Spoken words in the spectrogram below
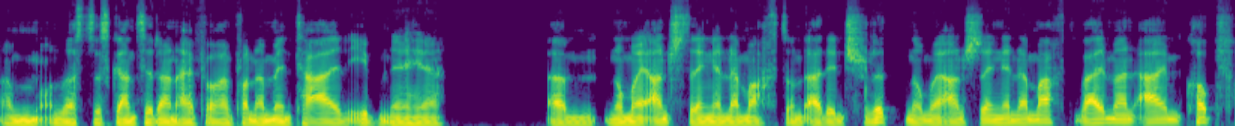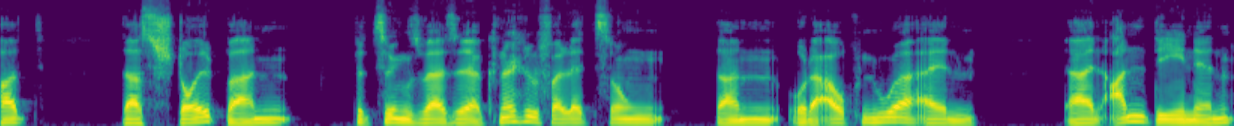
Ähm, und was das Ganze dann einfach von der mentalen Ebene her ähm, nochmal anstrengender macht und auch den Schritt nochmal anstrengender macht, weil man auch im Kopf hat, dass Stolpern beziehungsweise eine Knöchelverletzung dann oder auch nur ein, ja, ein Andehnen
